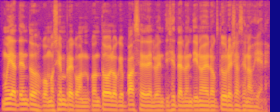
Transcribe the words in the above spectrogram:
muy atentos como siempre con, con todo lo que pase del 27 al 29 de octubre, ya se nos viene.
